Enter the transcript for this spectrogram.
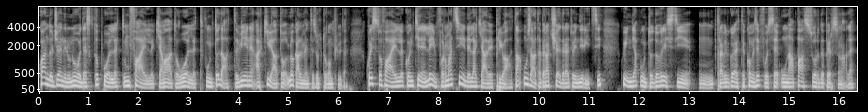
Quando generi un nuovo desktop wallet, un file chiamato wallet.dat viene archiviato localmente sul tuo computer. Questo file contiene le informazioni della chiave privata usata per accedere ai tuoi indirizzi, quindi appunto dovresti, mm, tra virgolette, come se fosse una password personale.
